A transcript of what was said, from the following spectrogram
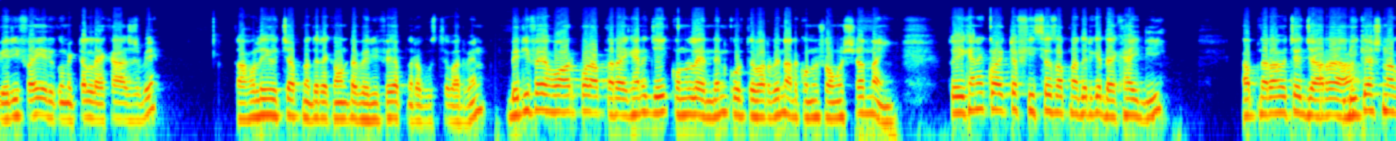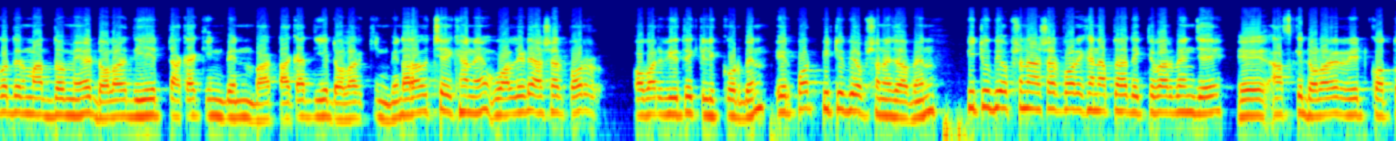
ভেরিফাই এরকম একটা লেখা আসবে। তাহলেই হচ্ছে আপনাদের অ্যাকাউন্টটা ভেরিফাই আপনারা বুঝতে পারবেন। ভেরিফাই হওয়ার পর আপনারা এখানে যেই কোনো লেনদেন করতে পারবেন, আর কোনো সমস্যা নাই। তো এখানে কয়েকটা ফিচার্স আপনাদেরকে দেখাই দিই। আপনারা হচ্ছে যারা বিকাশ নগদের মাধ্যমে ডলার দিয়ে টাকা কিনবেন বা টাকা দিয়ে ডলার কিনবেন, তারা হচ্ছে এখানে ওয়ালেটে আসার পর ওভারভিউতে ক্লিক করবেন। এরপর পিটুবি অপশনে যাবেন। পিটুবি অপশনে আসার পর এখানে আপনারা দেখতে পারবেন যে আজকে ডলারের রেট কত,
